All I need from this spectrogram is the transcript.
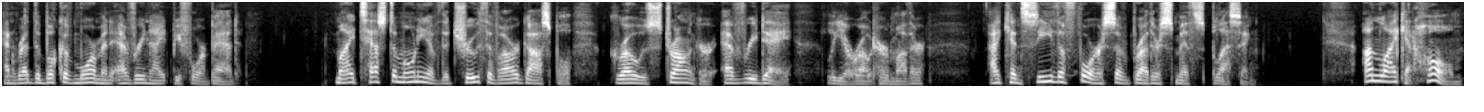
and read the Book of Mormon every night before bed. My testimony of the truth of our gospel grows stronger every day, Leah wrote her mother. I can see the force of Brother Smith's blessing. Unlike at home,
